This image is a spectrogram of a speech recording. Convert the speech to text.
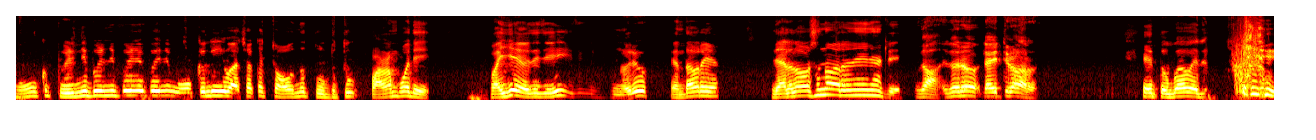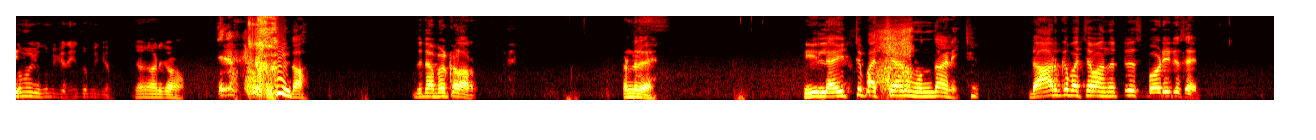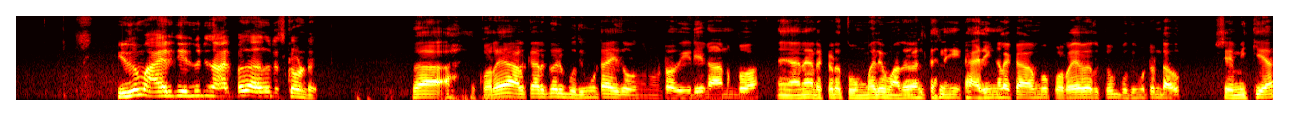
മൂക്ക് പിഴിഞ്ഞ് പിഴിഞ്ഞ് പിഴിഞ്ഞ് പിഴിഞ്ഞ് മൂക്കിൽ ഈ വശമൊക്കെ ചുവന്ന് തുടുത്തു. പഴം പോലെ. വയ്യ ഒരു എന്താ പറയാ ജലദോഷം എന്ന് പറഞ്ഞു കഴിഞ്ഞാലേ. ഇതാ ഇതൊരു ലൈറ്റ് കളർ ഏ, തുമ്പ വരും. ഞാൻ കാണിച്ചോളാം ഇതാ ഇത് ഡബിൾ കളർ കണ്ടില്ലേ? ഈ ലൈറ്റ് പച്ചയാണ് മുന്താണി. ഡാർക്ക് പച്ച വന്നിട്ട് ബോഡി ഡിസൈൻ ഇതും ആയിരത്തി ഇരുന്നൂറ്റി നാല്പത് അത് ഡിസ്കൗണ്ട് കുറെ ആൾക്കാർക്ക് ഒരു ബുദ്ധിമുട്ടായി തോന്നുന്നു കേട്ടോ. വീഡിയോ കാണുമ്പോൾ ഞാൻ ഇടയ്ക്കിടെ തുമ്മലും അതുപോലെ തന്നെ ഈ കാര്യങ്ങളൊക്കെ ആകുമ്പോൾ കുറെ പേർക്കും ബുദ്ധിമുട്ടുണ്ടാവും. ക്ഷമിക്കുക.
